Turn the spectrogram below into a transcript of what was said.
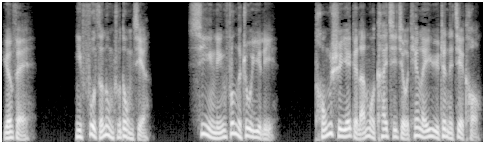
袁斐，你负责弄出动静，吸引林峰的注意力，同时也给蓝墨开启九天雷狱阵的借口。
